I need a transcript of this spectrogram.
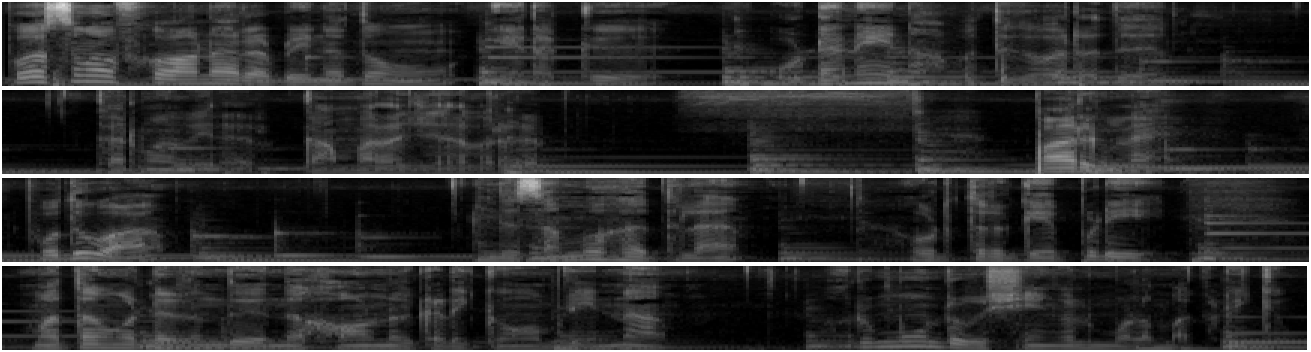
person of honour அப்படின்னதும் எனக்கு உடனே ஞாபகத்துக்கு வர்றது கர்ம வீரர் காமராஜர் அவர்கள். பாருங்களேன். பொதுவாக இந்த சமூகத்தில் ஒருத்தருக்கு எப்படி மற்றவங்ககிட்ட இருந்து இந்த ஹானர் கிடைக்கும் அப்படின்னா ஒரு மூன்று விஷயங்கள் மூலமாக கிடைக்கும்.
